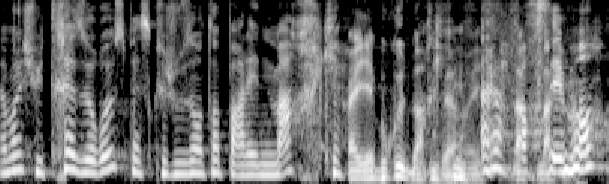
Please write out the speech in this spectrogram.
ah, Moi, je suis très heureuse parce que je vous entends parler de marques. Ah, il y a beaucoup de marques là. Oui. Alors, forcément.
